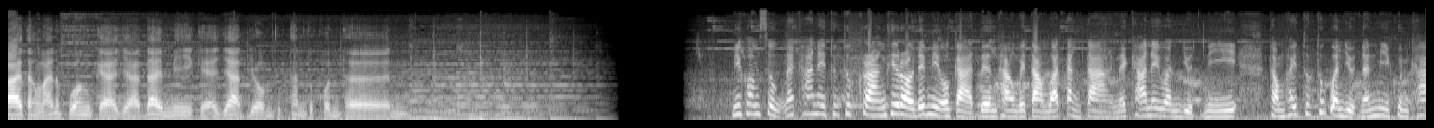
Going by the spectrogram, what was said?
รายทั้งหลายทั้งปวงแก่อย่าได้มีแก่ญาติโยมทุกท่านทุกคนเทิน มีความสุขนะคะในทุกๆ ครั้งที่เราได้มีโอกาสเดินทางไปตามวัดต่างๆนะคะ ในวันหยุดนี้ทำให้ทุกๆ วันหยุดนั้นมีคุณค่า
